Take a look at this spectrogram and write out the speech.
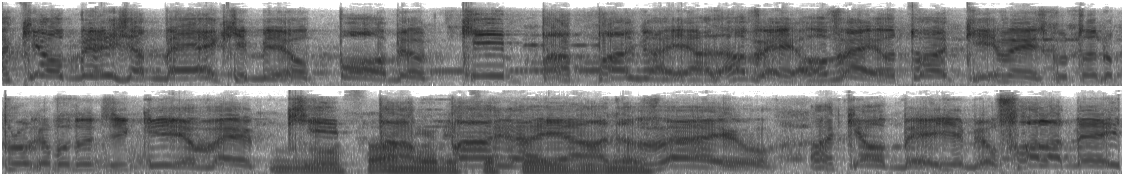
aqui é o Beija Beck, meu, pô, meu, que papagaiada. Ó, velho, ó, velho, eu tô aqui, velho, escutando o programa do Diguinho, velho, que olha papagaiada, velho. Aqui é o Beija, meu, fala bem.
